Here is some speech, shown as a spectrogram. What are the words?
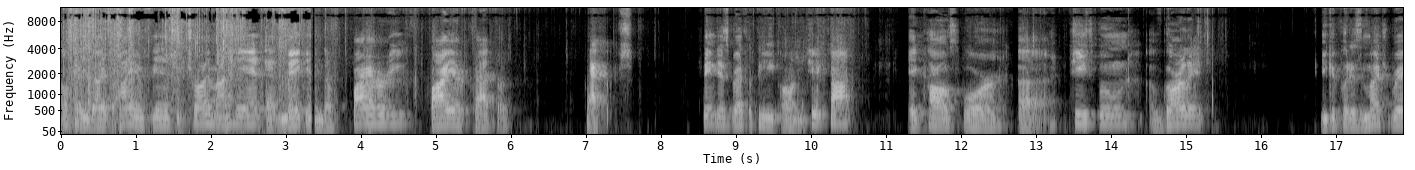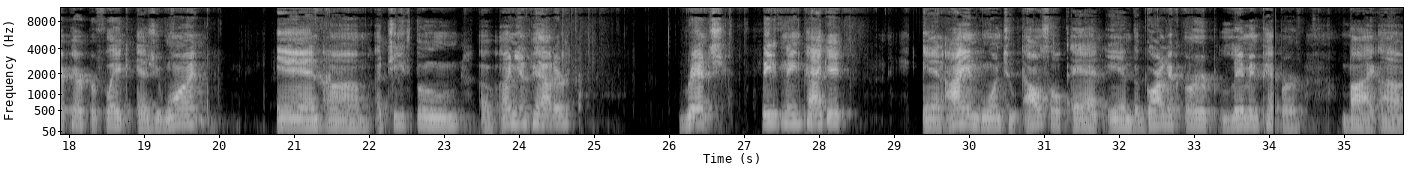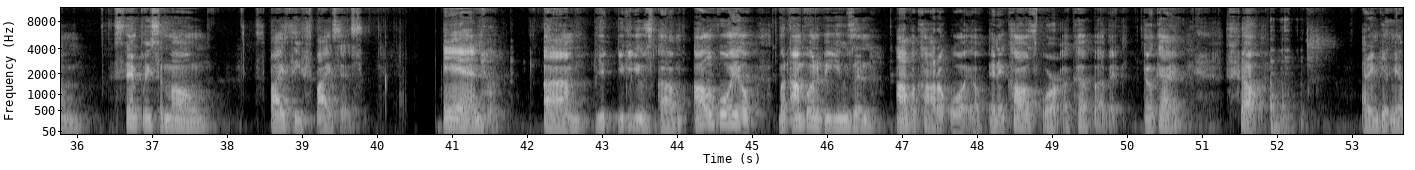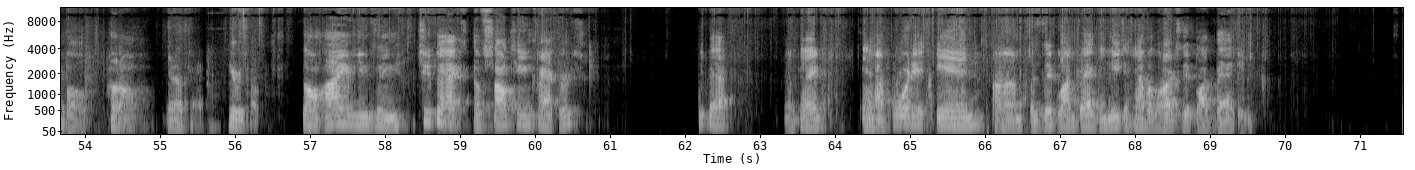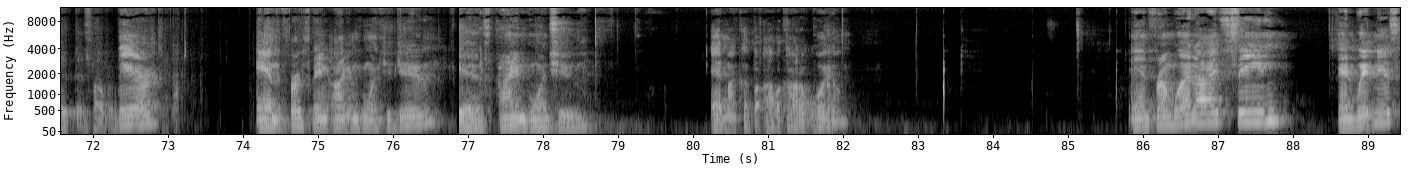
Okay, you guys, I am going to try my hand at making the fiery firecracker crackers. Seen this recipe on TikTok. It calls for a teaspoon of garlic. You can put as much red pepper flake as you want and um, a teaspoon of onion powder, ranch seasoning packet, and I am going to also add in the garlic herb lemon pepper by um, Simply Simone Spicy Spices. And um, you, you can use um, olive oil, but I'm going to be using avocado oil, and it calls for a cup of it, okay? So, I didn't get me a bowl. Hold on. Okay, here we go. So I am using two packs of saltine crackers. Two packs, okay? And I poured it in um, a Ziploc bag. You need to have a large Ziploc baggie. Put this over there. And the first thing I am going to do is I am going to add my cup of avocado oil. And from what I've seen and witnessed,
